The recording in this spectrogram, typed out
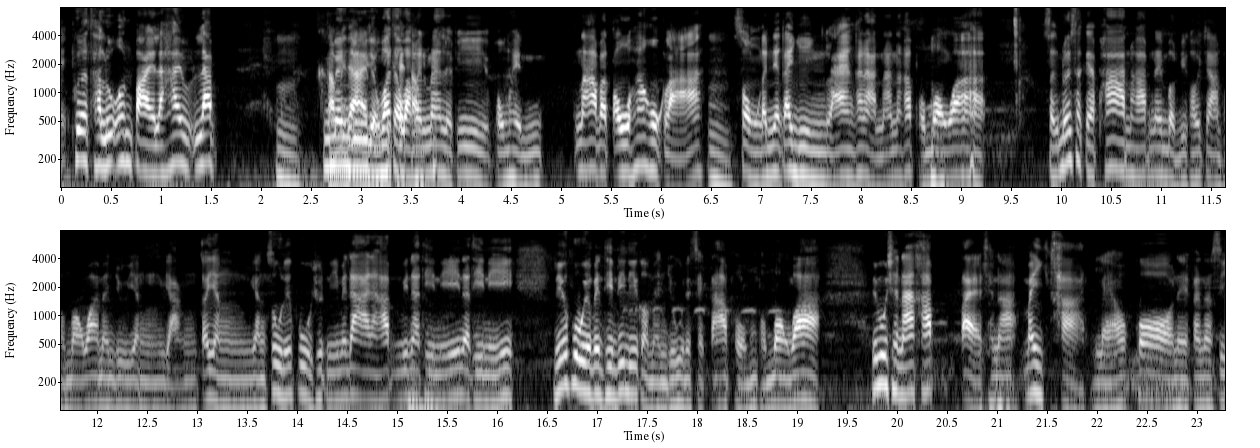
ๆเพื่อทะลุอ้นไปแล้วให้แลบอืมคือทำแมนไได้ยูอย่าว่าแต่วางไใครทำแม่นๆเลยพี่ ผมเห็นหน้าประตูห้าหกหลาอืมส่งกันยังกะยิงแรงขนาดนั้นนะครับผมมองว่าสัก ด้วยศักยภาพนะครับในบทวิเคราะห์วิจารณ์ผมมองว่าแมนยูยังยังก็ยังยังสู้ลิเวอร์พูลชุดนี้ไม่ได้นะครับ วินาทีนี้นาทีนี้ลิเวอร์พูลยังเป็นทีมที่ดีกว่าแมนยูในสายตาผม ผมมองว่าลิเวอร์พูลชนะครับ แต่ชนะไม่ขาดแล้วก็ในแฟนตาซี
